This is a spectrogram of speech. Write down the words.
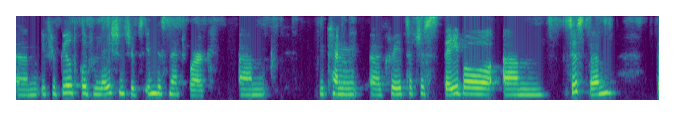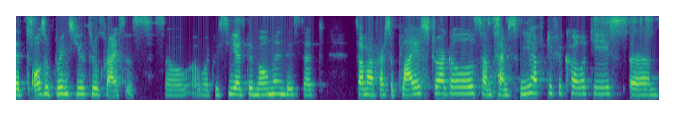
um, if you build good relationships in this network, um, you can uh, create such a stable um, system that also brings you through crisis. So uh, what we see at the moment is that some of our suppliers struggle, sometimes we have difficulties, um,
